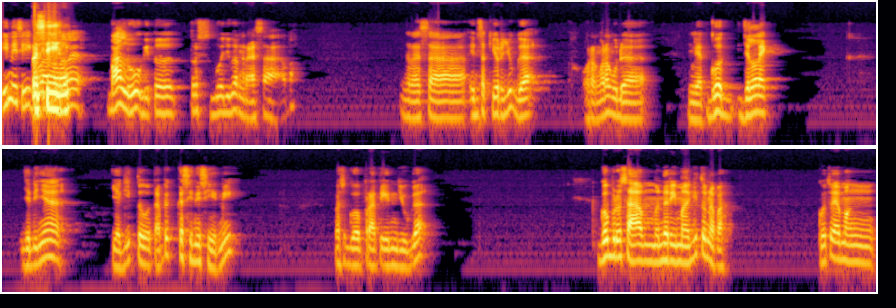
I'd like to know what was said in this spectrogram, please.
ini sih gue malu gitu terus gue juga ngerasa apa? Ngerasa insecure juga. Orang-orang udah ngeliat gue jelek. Jadinya ya gitu tapi ke sini sini pas gue perhatiin juga gue berusaha menerima gitu napa. Gue tuh emang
